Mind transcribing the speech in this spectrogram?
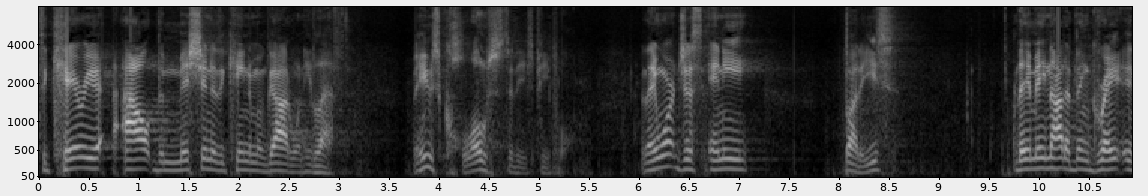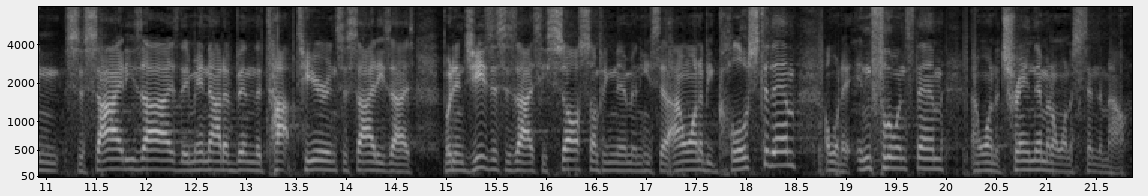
to carry out the mission of the kingdom of God when he left. He was close to these people. And they weren't just any buddies. They may not have been great in society's eyes. They may not have been the top tier in society's eyes. But in Jesus' eyes, he saw something in them and he said, I want to be close to them. I want to influence them. I want to train them and I want to send them out.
